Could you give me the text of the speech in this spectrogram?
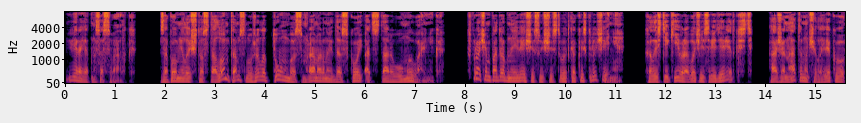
вероятно, со свалок. Запомнилось, что столом там служила тумба с мраморной доской от старого умывальника. Впрочем, подобные вещи существуют как исключение. Холостяки в рабочей среде редкость, а женатому человеку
